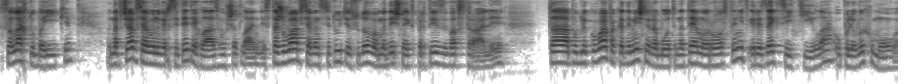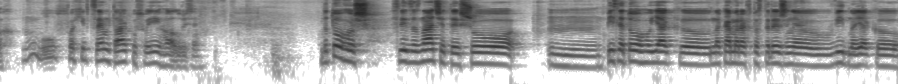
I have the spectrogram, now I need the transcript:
Салах Тубаїкі навчався в університеті Глазго в Шотландії, стажувався в Інституті судово-медичної експертизи в Австралії та публікував академічні роботи на тему розтинів і резекції тіла у польових умовах. Ну, був фахівцем так у своїй галузі. До того ж, слід зазначити, що після того, як е, на камерах спостереження видно, як е,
